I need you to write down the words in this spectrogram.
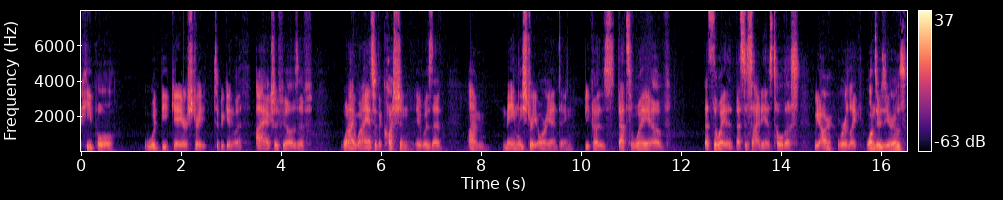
people would be gay or straight to begin with. I actually feel as if when I when I answered the question, it was that I'm mainly straight orienting because that's a way of that's the way that that society has told us we are. We're like ones or zeros,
